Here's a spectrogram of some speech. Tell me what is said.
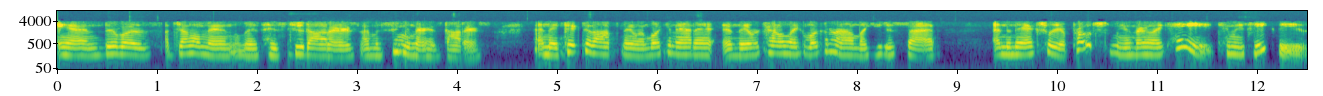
and there was a gentleman with his two daughters. I'm assuming they're his daughters. And they picked it up and they were looking at it and they were kind of like looking around like you just said. And then they actually approached me and they're like, "Hey, can we take these?"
